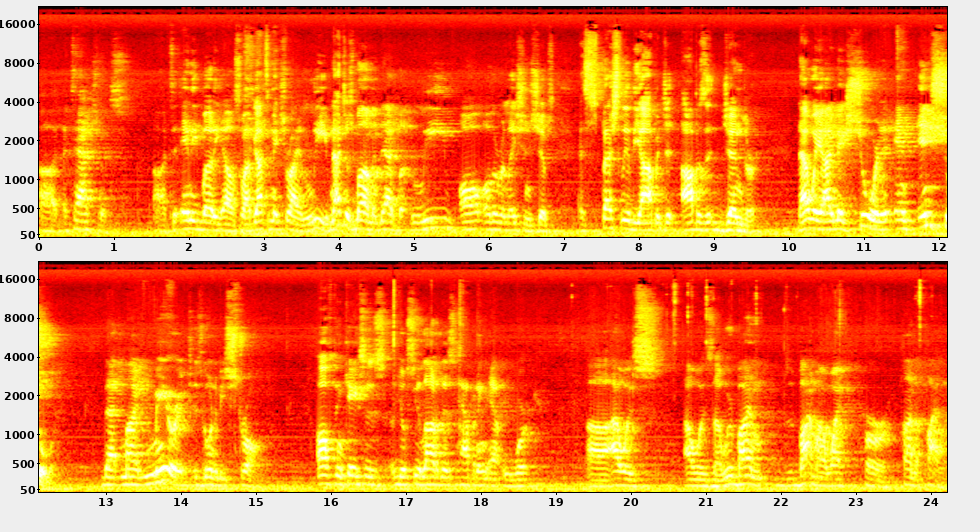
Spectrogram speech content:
uh, attachments uh, to anybody else. So I've got to make sure I leave, not just mom and dad, but leave all other relationships, especially the opposite, opposite gender. That way I make sure that, and ensure that my marriage is going to be strong. Often cases, you'll see a lot of this happening at work. Uh, I was, I was, uh, we were buying, buying my wife her Honda Pilot.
